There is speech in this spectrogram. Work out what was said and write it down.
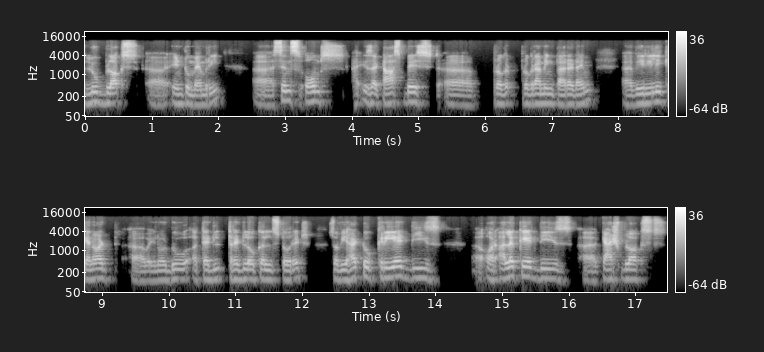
loop blocks uh, into memory. Uh, since OmpSs is a task-based prog programming paradigm, we really cannot, you know, do a thread, thread local storage. So we had to create these or allocate these cache blocks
